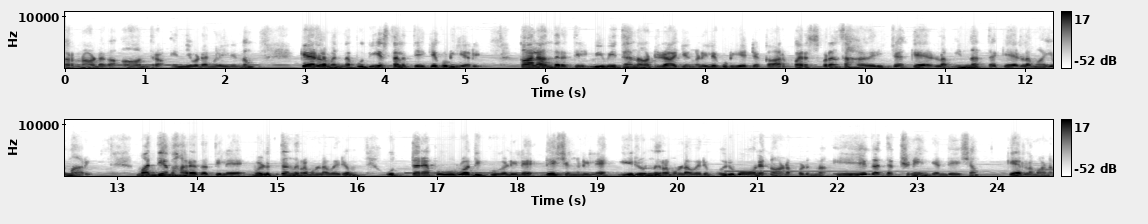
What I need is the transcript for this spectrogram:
കർണാടക ആന്ധ്ര എന്നിവിടങ്ങളിൽ നിന്നും കേരളമെന്ന പുതിയ സ്ഥലത്തേക്ക് കുടിയേറി. കാലാന്തരത്തിൽ വിവിധ നാട്ടുരാജ്യങ്ങളിലെ കുടിയേറ്റക്കാർ പരസ്പരം സഹകരിച്ച് കേരളം ഇന്നത്തെ കേരളമായി മാറി. മധ്യഭാരതത്തിലെ വെളുത്ത നിറമുള്ളവരും ഉത്തരപൂർവ ദിക്കുകളിലെ ദേശങ്ങളിലെ ഇരുനിറമുള്ളവരും ഒരുപോലെ കാണപ്പെടുന്ന ഏക ദക്ഷിണേന്ത്യൻ ദേശം കേരളമാണ്.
